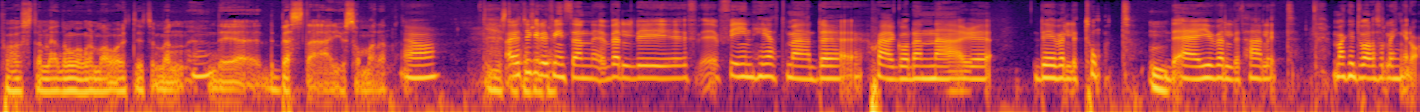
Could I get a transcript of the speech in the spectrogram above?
på hösten med de gånger man har varit ute. Men Mm. det, det bästa är ju sommaren. Ja. Ja jag tycker det finns en väldig finhet med eh, skärgården när eh, det är väldigt tomt. Mm. Det är ju väldigt härligt. Man kan inte vara så länge då.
